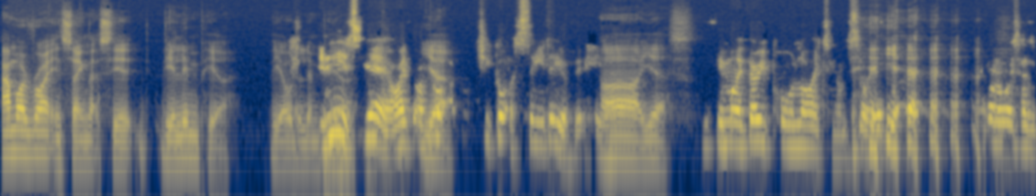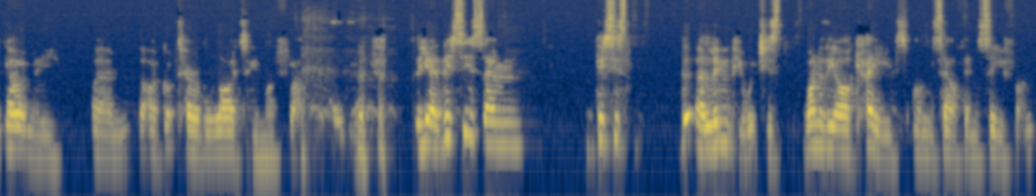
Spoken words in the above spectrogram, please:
am I right in saying that's the the Olympia, the old Olympia? It is, yeah. I've, I've Yeah. got I've actually got a CD of it here Ah, yes. in my very poor lighting. I'm sorry. yeah. Everyone always has a go at me um, that I've got terrible lighting in my flat. There you go. so yeah, this is um, this is the Olympia, which is one of the arcades on Southend seafront.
